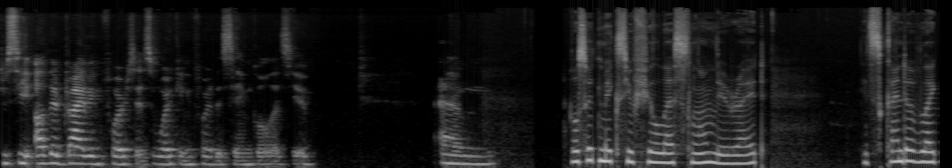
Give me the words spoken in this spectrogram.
to see other driving forces working for the same goal as you. Um, also, it makes you feel less lonely, right? It's kind of like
